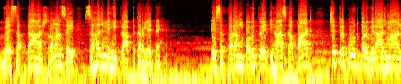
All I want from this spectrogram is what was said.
वे सप्ताह श्रवण से सहज में ही प्राप्त कर लेते हैं। इस परम पवित्र इतिहास का पाठ चित्रकूट पर विराजमान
